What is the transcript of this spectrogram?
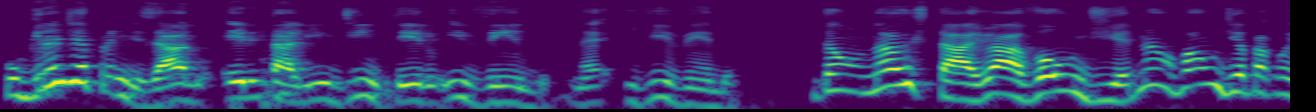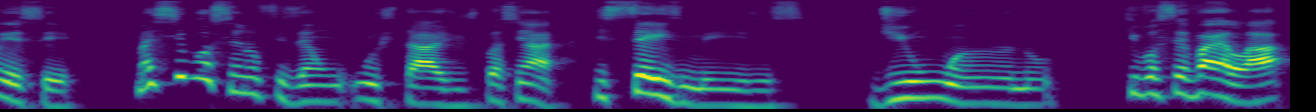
O grande aprendizado, ele tá ali o dia inteiro e vendo, né? E vivendo. Então, não é o estágio, ah, vou um dia. Não, vá um dia para conhecer. Mas se você não fizer um, um estágio, tipo assim, ah, de seis meses, de um ano, que você vai lá,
